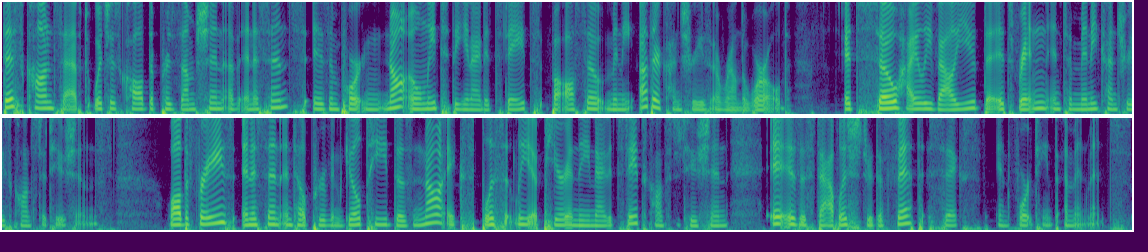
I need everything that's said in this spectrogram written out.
This concept, which is called the presumption of innocence, is important not only to the United States, but also many other countries around the world. It's so highly valued that it's written into many countries' constitutions. While the phrase innocent until proven guilty does not explicitly appear in the United States Constitution, it is established through the 5th, 6th, and 14th Amendments.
